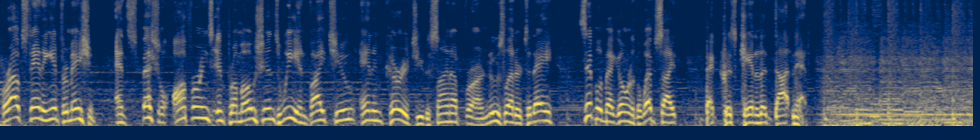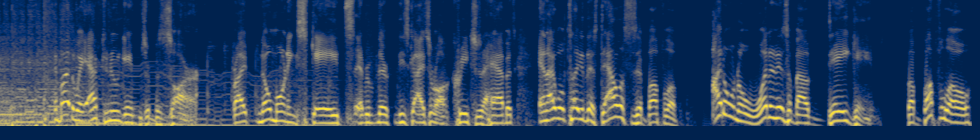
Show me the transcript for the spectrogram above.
For outstanding information and special offerings and promotions, we invite you and encourage you to sign up for our newsletter today simply by going to the website betcriscanada.net. And by the way, afternoon games are bizarre, right? No morning skates. Every, these guys are all creatures of habits. And I will tell you this Dallas is at Buffalo. I don't know what it is about day games, but Buffalo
